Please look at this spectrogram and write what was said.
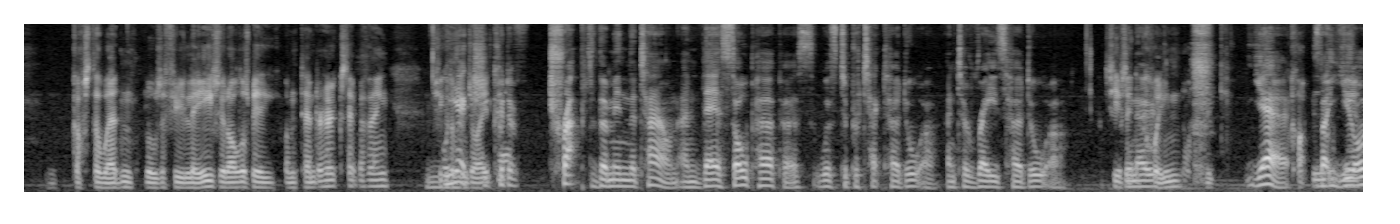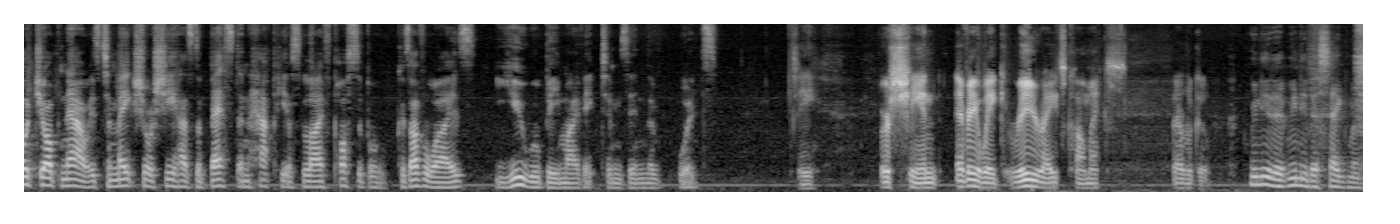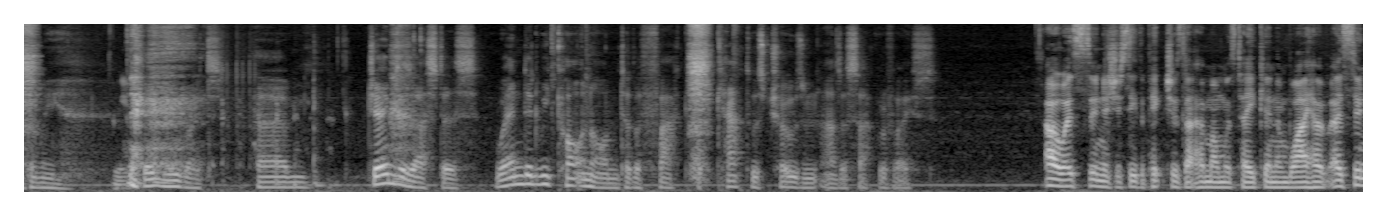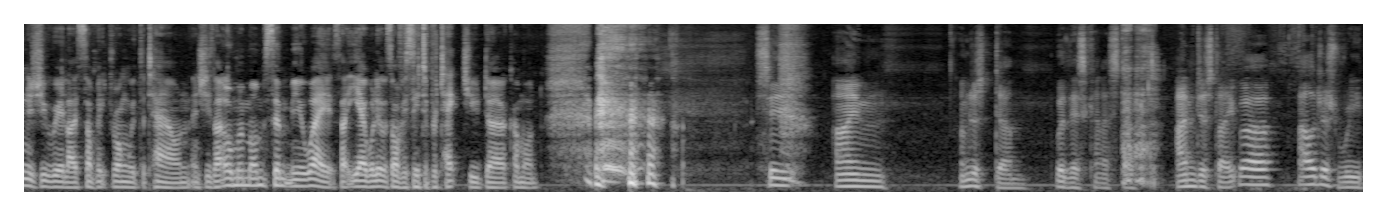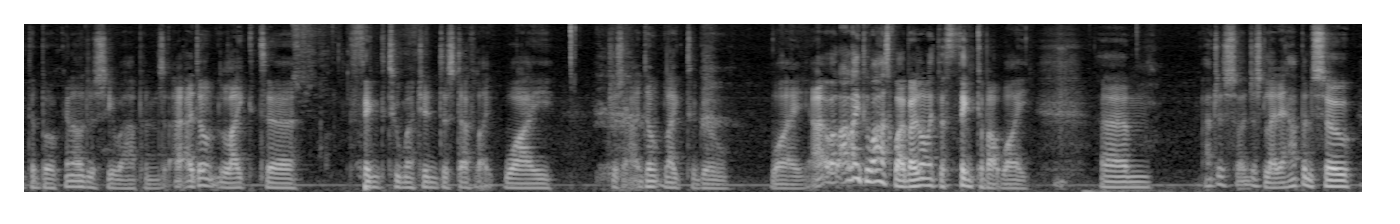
gust of wind blows a few leaves, you'd always be on tenterhooks type of thing. She well, could yeah, have she enjoyed could that. have trapped them in the town, and their sole purpose was to protect her daughter and to raise her daughter. She was you like know- queen. Like, Yeah, Cotton, it's like yeah. your job now is to make sure she has the best and happiest life possible, because otherwise you will be my victims in the woods. see, or Shane every week rewrites comics. There we go. We need a we need a segment, don't we? Yeah. Okay, rewrites. Um, James has asked us, when did we cotton on to the fact that Kat was chosen as a sacrifice? Oh, as soon as you see the pictures that her mum was taken and why her, as soon as you realise something's wrong with the town, and she's like, "Oh, my mum sent me away," it's like, yeah, well, it was obviously to protect you, duh. Come on. See, I'm I'm just done with this kind of stuff. I'm just like, well, I'll just read the book and I'll just see what happens. I, I don't like to think too much into stuff like why. Just I don't like to go why. I, well, I like to ask why, but I don't like to think about why. Um, I just I just let it happen. So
